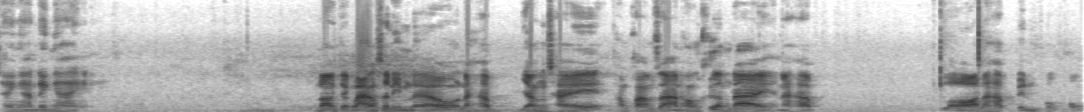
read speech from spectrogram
ใช้งานได้ง่าย นอกจากล้างสนิมแล้วนะครับ ยังใช้ทำความสะอาดห้องเครื่องได้นะครับล้อนะครับ เป็นพวกผง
